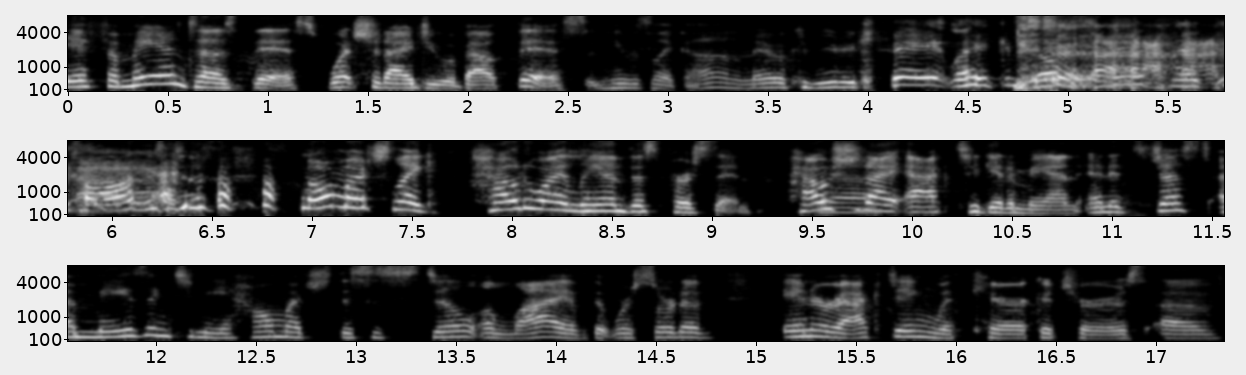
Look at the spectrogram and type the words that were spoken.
if a man does this, what should I do about this? And he was like, I don't know, communicate. Like, no, talk. It's just so much like, how do I land this person? How yeah. should I act to get a man? And it's just amazing to me how much this is still alive that we're sort of interacting with caricatures of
